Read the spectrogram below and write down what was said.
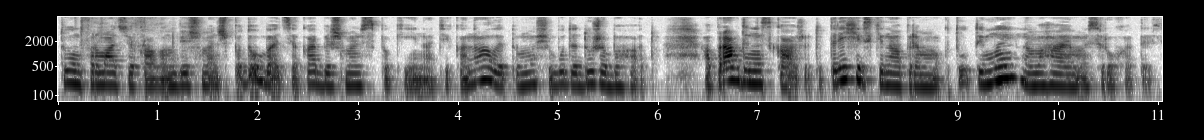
ту інформацію, яка вам більш-менш подобається, яка більш-менш спокійна. Ті канали, тому що буде дуже багато. А правди не скажуть. Тут Оріхівський напрямок, тут і ми намагаємось рухатись.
